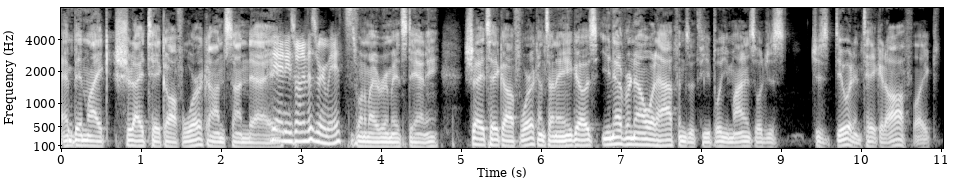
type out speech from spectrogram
and been like, "Should I take off work on Sunday?" Danny's one of his roommates. It's one of my roommates, Danny. Should I take off work on Sunday? And he goes, "You never know what happens with people. You might as well just just do it and take it off. Like, it's a good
